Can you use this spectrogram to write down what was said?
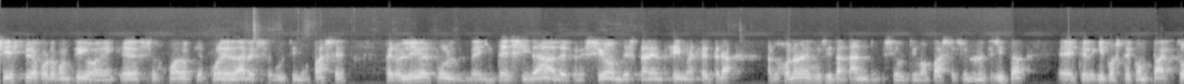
sí estoy de acuerdo contigo en que es el jugador que puede dar ese último pase, pero el Liverpool de intensidad, de presión, de estar encima, etcétera, a lo mejor no necesita tanto ese último pase, sino necesita eh, que el equipo esté compacto,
